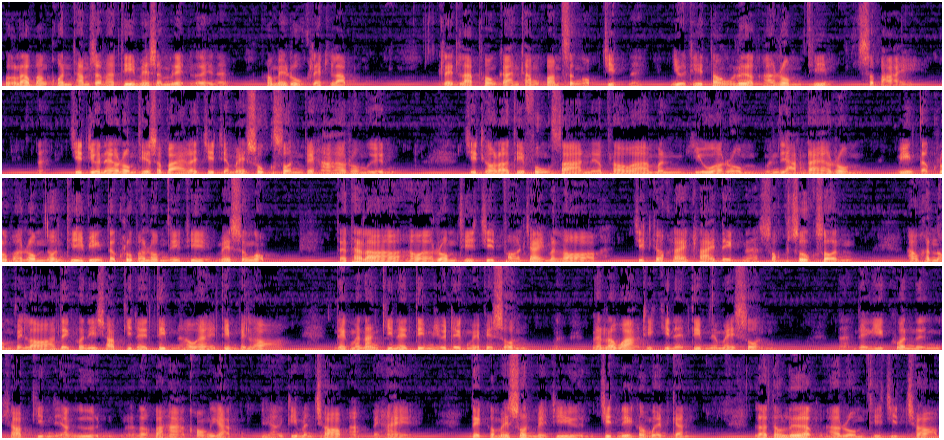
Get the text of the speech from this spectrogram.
พวกเราบางคนทำสมาธิไม่สำเร็จเลยนะเขาไม่รู้เคล็ดลับ เคล็ดลับของการทำความสงบจิตนะอยู่ที่ต้องเลือกอารมณ์ที่สบายนะจิตอยู่ในอารมณ์ที่สบายแล้วจิตจะไม่ซุกซนไปหาอารมณ์อื่น จิตของเราที่ฟุ้งซ่านเนี่ยเพราะว่ามันหิวอารมณ์ มันอยากได้อารมณ์ วิ่งตะครุบอารมณ์โน้นทีวิ่งตะครุบอารมณ์นี้ทีไม่สงบ แต่ถ้าเราเอาเอาอารมณ์ที่จิตพอใจมาล่อ จิตก็คล้าย ๆ เด็กนะสกซุกสน เอาขนมไปล่อ เด็กคนนี้ชอบกินไอติม เอาไอติมไปล่อ เด็กมานั่งกินไอติมอยู่เด็กไม่ไปสนงั้นระหว่างที่กินไอติมเนี่ยไม่สนเด็กอีกคนหนึ่งชอบกินอย่างอื่นเราก็หาของอยากอย่างที่มันชอบอะไปให้ เด็กก็ไม่สนไปที่อื่น จิตนี้ก็เหมือนกัน เราต้องเลือกอารมณ์ที่จิตชอบ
